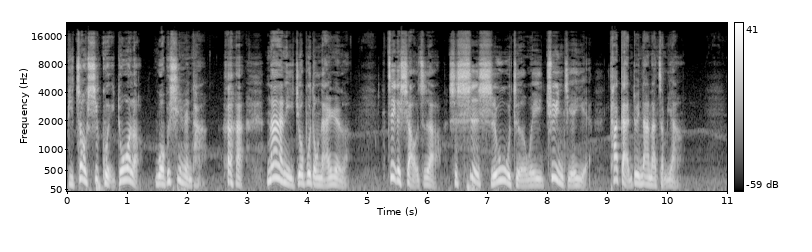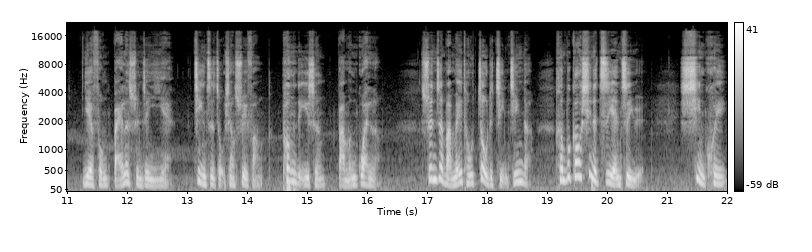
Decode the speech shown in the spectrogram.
比赵熙鬼多了，我不信任他。哈哈，那你就不懂男人了。这个小子啊是识时务者为俊杰也，他敢对娜娜怎么样？叶枫白了孙正一眼，径自走向睡房，砰的一声。把门关了，孙正把眉头皱得紧紧的，很不高兴的自言自语：“幸亏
